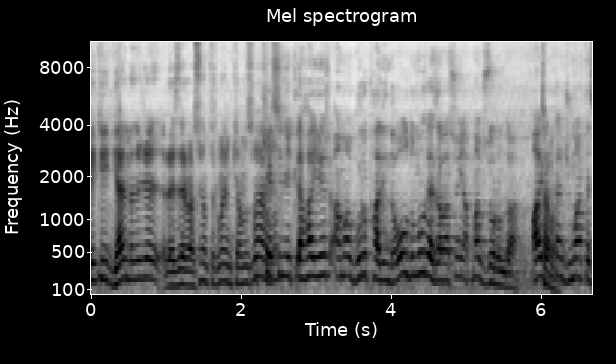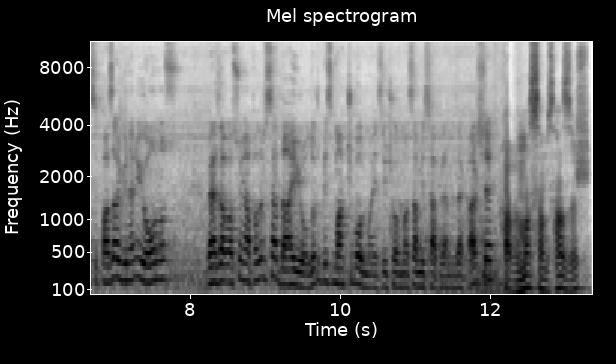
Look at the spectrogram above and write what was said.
Peki gelmeden önce rezervasyon yaptırma imkanımız var mı? Kesinlikle hayır ama grup halinde oldu mu rezervasyon yapmak zorunda. Ayrıca Tamam. cumartesi, pazar günleri yoğunuz. Rezervasyon yapılırsa daha iyi olur. Biz mahcup olmayız hiç olmazsa misafirlerimize karşı. Abi masamız hazır.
